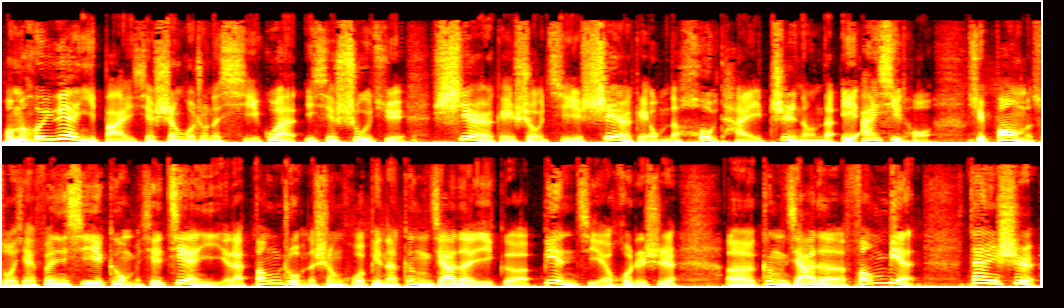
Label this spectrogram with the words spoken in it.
我们会愿意把一些生活中的习惯、一些数据 share 给手机，share 给我们的后台智能的 AI 系统，去帮我们做一些分析，给我们一些建议，来帮助我们的生活变得更加的一个便捷，或者是呃更加的方便。但是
